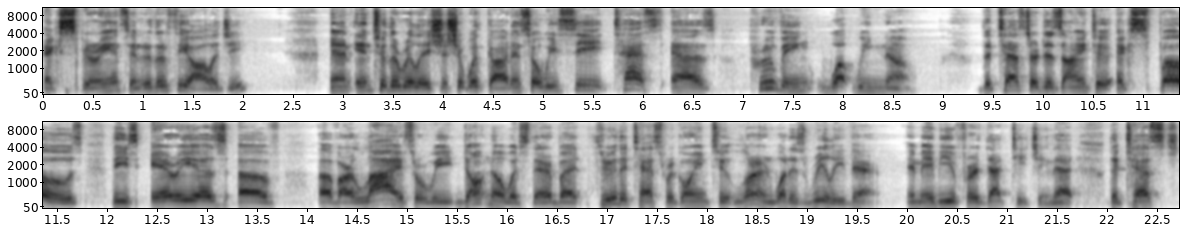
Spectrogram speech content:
experience, into their theology, and into the relationship with God. And so we see tests as proving what we know. The tests are designed to expose these areas of, of our lives where we don't know what's there, but through the test, we're going to learn what is really there. And maybe you've heard that teaching that the tests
